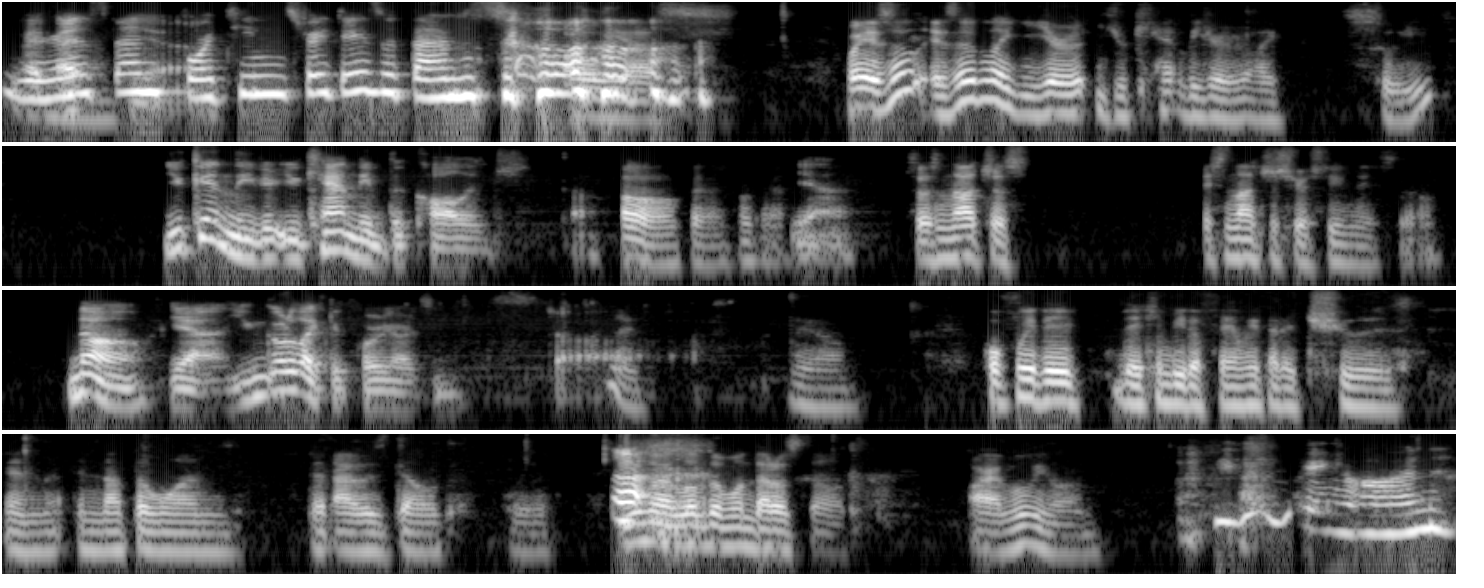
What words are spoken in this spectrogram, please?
You're I- gonna I- spend yeah. 14 straight days with them. So Oh yes. Wait, is it is it like you're you can't leave your like suite? You can leave it. You can't leave the college. Though. Oh, okay, okay. Yeah. So it's not just it's not just your suite though. No. Yeah. You can go to like the courtyards and stuff. Nice. Yeah. Hopefully they they can be the family that I choose and and not the one that I was dealt. with. Even though I love the one that I was dealt. All right, moving on. Hang on.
